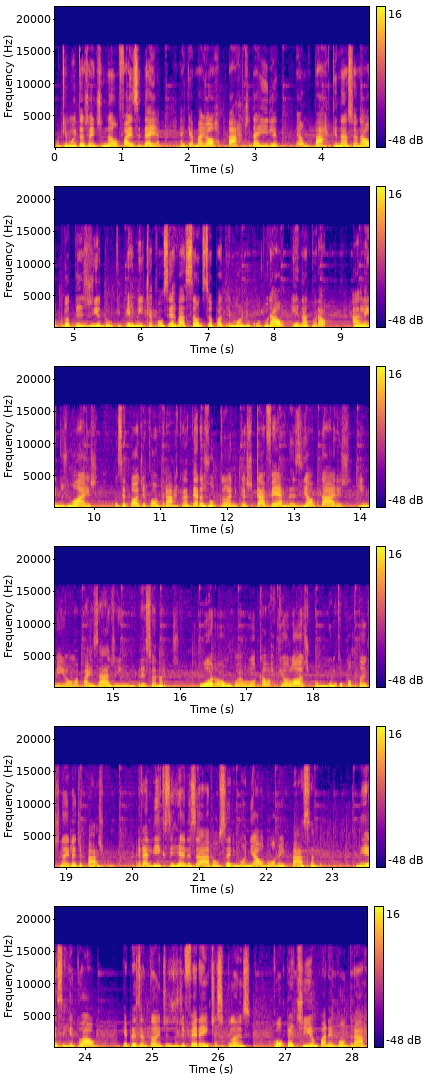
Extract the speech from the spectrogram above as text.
O que muita gente não faz ideia é que a maior parte da ilha é um parque nacional protegido, o que permite a conservação de seu patrimônio cultural e natural. Além dos Moais, você pode encontrar crateras vulcânicas, cavernas e altares em meio a uma paisagem impressionante. O Orongo é um local arqueológico muito importante na Ilha de Páscoa. Era ali que se realizava o cerimonial do Homem-Pássaro. Nesse ritual, representantes de diferentes clãs competiam para encontrar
